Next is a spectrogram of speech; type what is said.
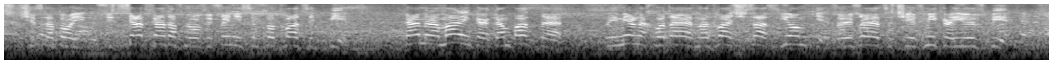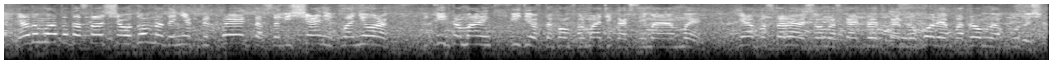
с частотой 60 кадров на разрешении 720p. Камера маленькая, компактная, примерно хватает на 2 часа съемки, заряжается через микро-USB. Я думаю, это достаточно удобно для некоторых проектов, совещаний, планерок и каких-то маленьких видео в таком формате, как снимаем мы. Я постараюсь вам рассказать про эту камеру более подробно в будущем.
